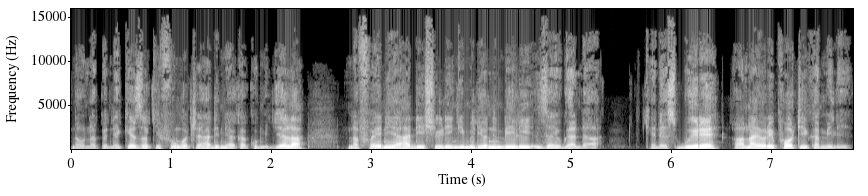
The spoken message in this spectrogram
na unapendekeza kifungo cha hadi miaka kumi jela na faini ya hadi shilingi milioni mbili za Uganda. Kennes Bwire anayo ripoti kamili.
